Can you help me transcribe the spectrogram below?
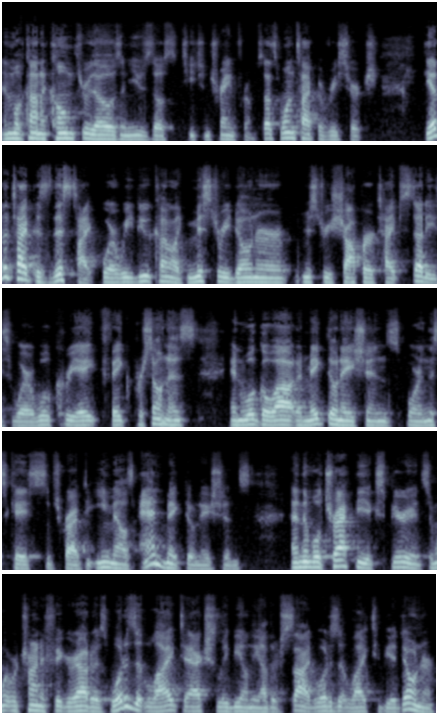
and we'll kind of comb through those and use those to teach and train from. So that's one type of research. The other type is this type where we do kind of like mystery donor mystery shopper type studies where we'll create fake personas and we'll go out and make donations or in this case subscribe to emails and make donations. And then we'll track the experience. And what we're trying to figure out is what is it like to actually be on the other side? What is it like to be a donor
